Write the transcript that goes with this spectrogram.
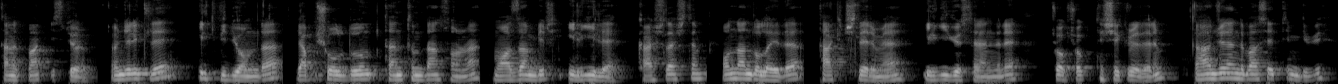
tanıtmak istiyorum. Öncelikle ilk videomda yapmış olduğum tanıtımdan sonra muazzam bir ilgiyle karşılaştım. Ondan dolayı da takipçilerime, ilgi gösterenlere çok çok teşekkür ederim. Daha önceden de bahsettiğim gibi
